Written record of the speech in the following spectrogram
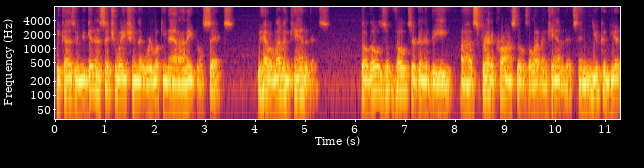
because when you get in a situation that we're looking at on April 6th, you have 11 candidates. So those votes are going to be uh, spread across those 11 candidates, and you could get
